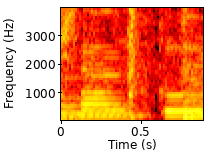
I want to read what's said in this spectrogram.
山谷。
